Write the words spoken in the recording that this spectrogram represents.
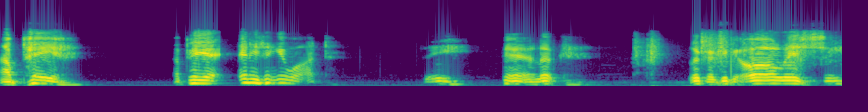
I'll pay you. I'll pay you anything you want. See? Here, look. Look, I'll give you all this. See?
